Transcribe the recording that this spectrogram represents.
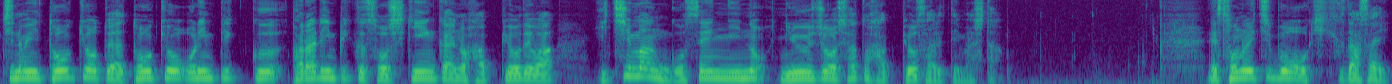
ちなみに東京都や東京オリンピック・パラリンピック組織委員会の発表では、1万5000人の入場者と発表されていました。その一部をお聞きください。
